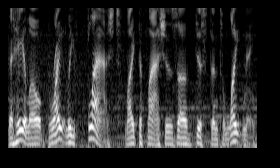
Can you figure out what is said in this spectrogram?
The halo brightly flashed like the flashes of distant lightning.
